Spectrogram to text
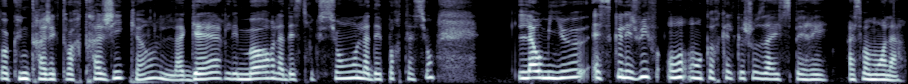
Donc une trajectoire tragique, hein, la guerre, les morts, la destruction, la déportation là au milieu, est-ce que les Juifs ont encore quelque chose à espérer à ce moment-là?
